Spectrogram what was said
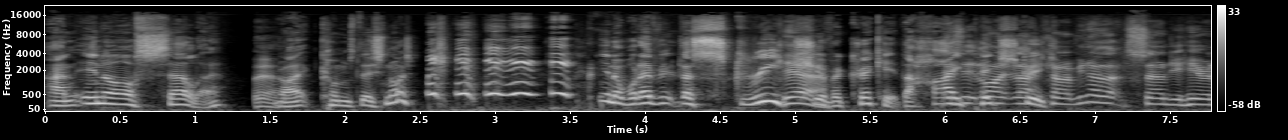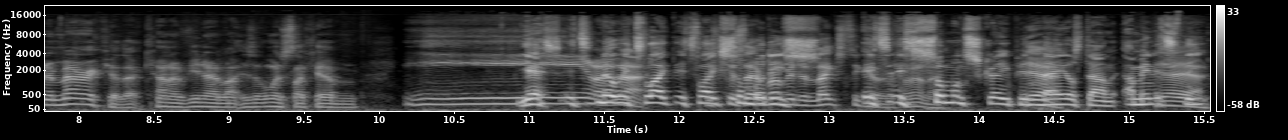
and in our cellar, Yeah. right, comes this noise. You know, whatever the screech Yeah. of a cricket, the high pitched it like that screech. kind of you know that sound you hear in America? That kind of you know like is it almost like um. Yes, it's no, it's like it's like somebody's. together, it's it's someone scraping Yeah. nails down. I mean, it's Yeah, the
